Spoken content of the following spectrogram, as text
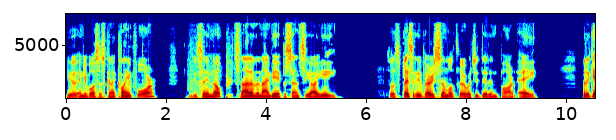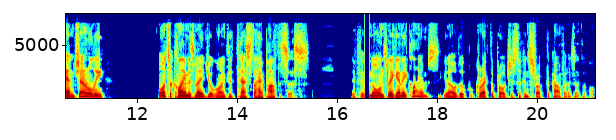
you and your boss says, can I claim 4? You say, nope, it's not in the 98% CIE. So it's basically very similar to what you did in part A. But again, generally, once a claim is made, you're going to test the hypothesis. If no one's making any claims, you know, the correct approach is to construct the confidence interval.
